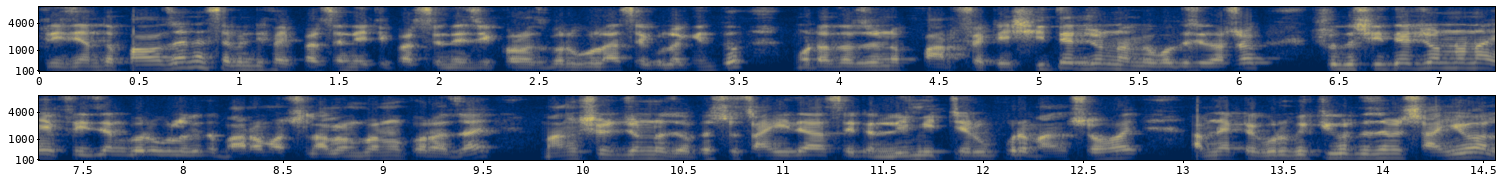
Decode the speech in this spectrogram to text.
ফ্রিজিয়ান তো পাওয়া যায় না seventy five percent eighty percent যে ক্রস গরুগুলো আছে, এগুলো কিন্তু মোটা তাজার জন্য পারফেক্ট এই শীতের জন্য আমি বলতেছি, দর্শক, শুধু শীতের জন্য না, এই ফ্রিজিয়ান গরুগুলো কিন্তু বারো মাস লালন পালন করা যায়। মাংসের জন্য যথেষ্ট চাহিদা আছে, এটা লিমিটের উপরে মাংস হয়। আপনি একটা গরু বিক্রি করতে যাবেন, শাহিওয়াল,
